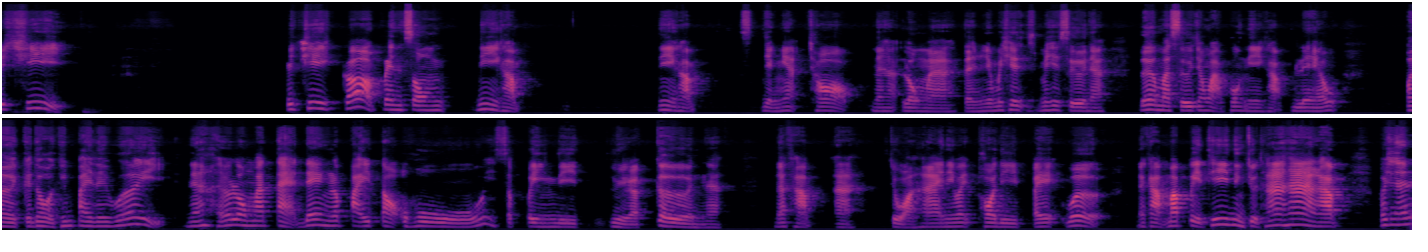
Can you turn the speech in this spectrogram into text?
r i c h i r i c h i ก็เป็นทรงนี่ครับ นี่ครับ อย่างเงี้ยชอบนะฮะลงมาแต่ยังไม่ใช่ไม่ใช่ซื้อนะ เริ่มมาซื้อจังหวะพวกนี้ครับ แล้วเปิดกระโดดขึ้นไปเลยเว้ยนะแล้วลงมาแตะเด้งแล้วไปต่อโอ้โหสปริงดีเหลือเกินนะนะครับอะจั่วไฮนี่ไว้พอดีเป๊ะเวอร์นะครับมาปิดที่ 1.55 ครับ เพราะฉะนั้น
